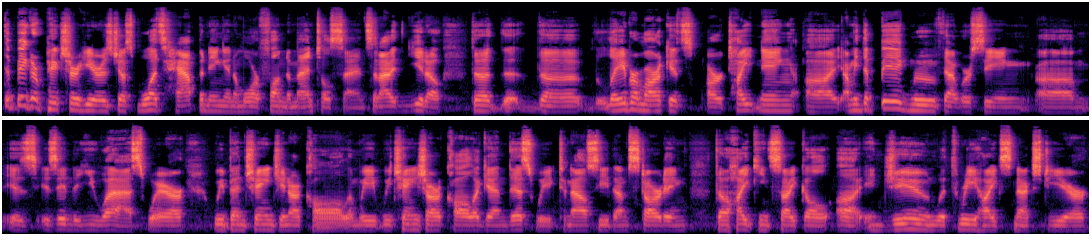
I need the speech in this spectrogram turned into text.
the bigger picture here is just what's happening in a more fundamental sense. And I, you know, the the, the labor markets are tightening. Uh, I mean, the big move that we're seeing um, is is in the U.S. where we've been changing our call, and we we changed our call again this week to now see them starting the hiking cycle uh, in June with three hikes next year.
